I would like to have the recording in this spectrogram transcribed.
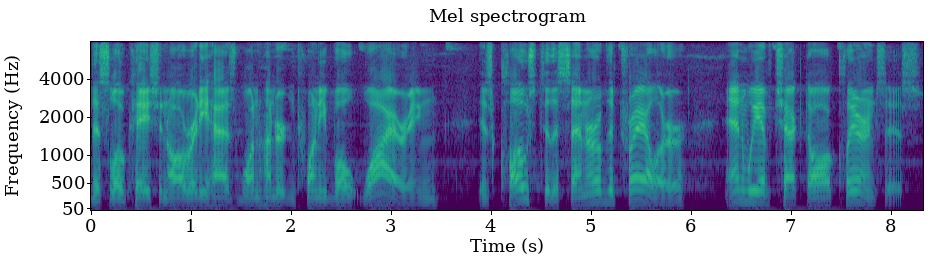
This location already has 120 volt wiring, is close to the center of the trailer, and we have checked all clearances.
